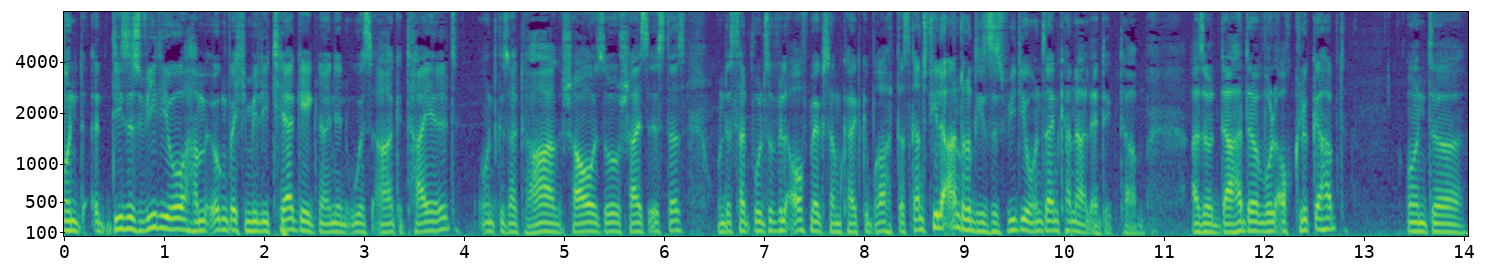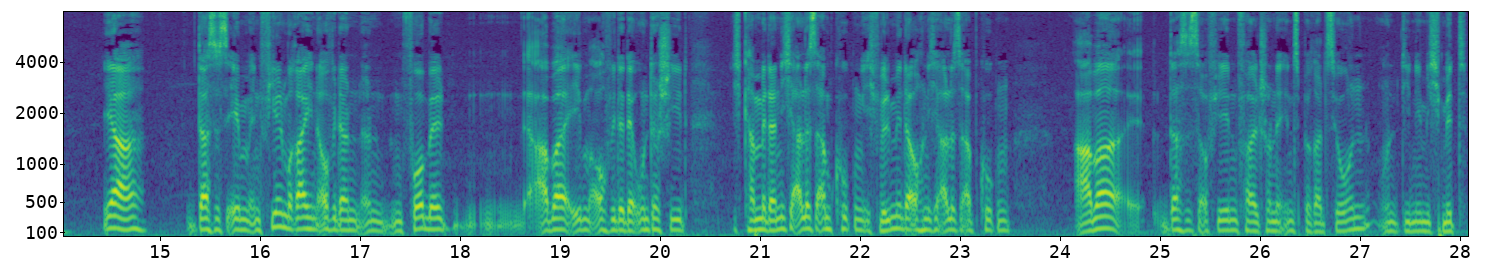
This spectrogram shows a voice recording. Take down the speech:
Und äh, dieses Video haben irgendwelche Militärgegner in den USA geteilt und gesagt, ah, schau, so scheiße ist das. Und das hat wohl so viel Aufmerksamkeit gebracht, dass ganz viele andere dieses Video und seinen Kanal entdeckt haben. Also da hat er wohl auch Glück gehabt. Und äh, ja, das ist eben in vielen Bereichen auch wieder ein, ein, Vorbild, aber eben auch wieder der Unterschied. Ich kann mir da nicht alles abgucken, ich will mir da auch nicht alles abgucken, aber äh, das ist auf jeden Fall schon eine Inspiration und die nehme ich mit.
